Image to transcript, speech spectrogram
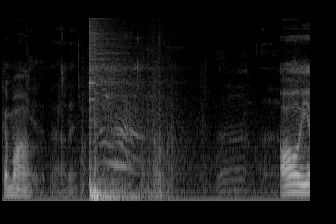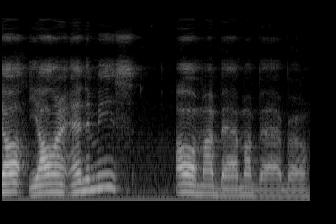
Come on. Oh, y'all, y'all are enemies? Oh, my bad, my bad, bro.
